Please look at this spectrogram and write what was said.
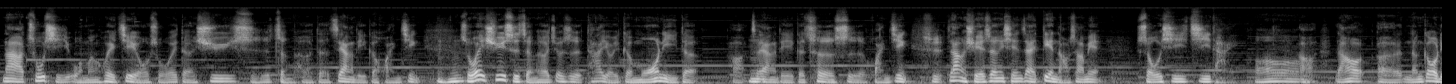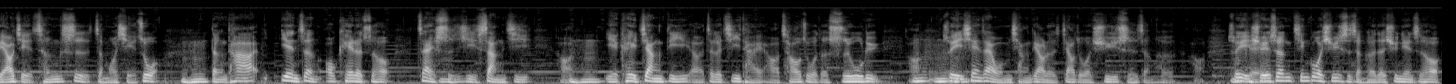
那初期我们会借由所谓的虚实整合的这样的一个环境。所谓虚实整合，就是它有一个模拟的啊这样的一个测试环境，是让学生先在电脑上面熟悉机台哦啊，然后呃能够了解程式怎么写作。等他验证 OK 了之后，再实际上机啊，也可以降低呃这个机台啊操作的失误率。啊，所以现在我们强调的叫做虚实整合，好，所以学生经过虚实整合的训练之后，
